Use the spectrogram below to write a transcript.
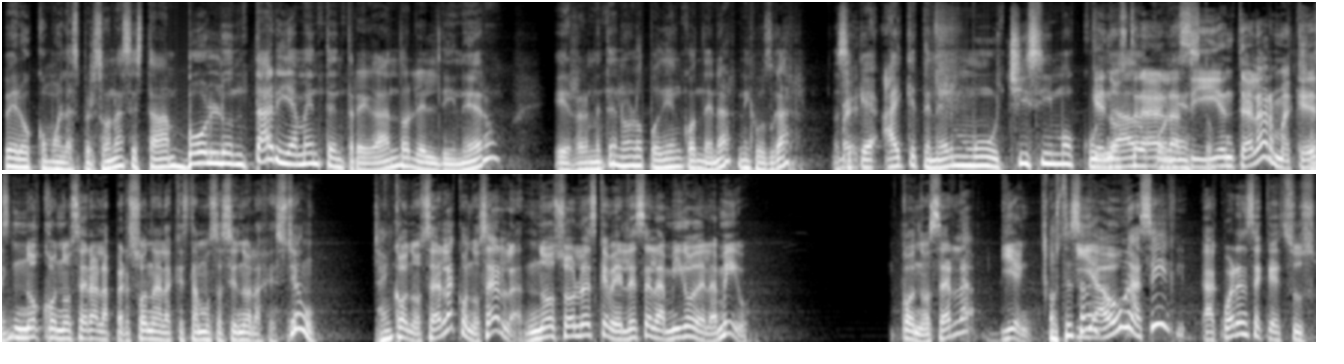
pero como las personas estaban voluntariamente entregándole el dinero, eh, realmente no lo podían condenar ni juzgar. Así Bueno. que hay que tener muchísimo que cuidado nos trae con la esto. siguiente alarma, que Sí. es no conocer a la persona a la que estamos haciendo la gestión. Sí. Conocerla, conocerla. No solo es que él es el amigo del amigo. Conocerla bien. ¿Usted sabe? Y aún así, acuérdense que sus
